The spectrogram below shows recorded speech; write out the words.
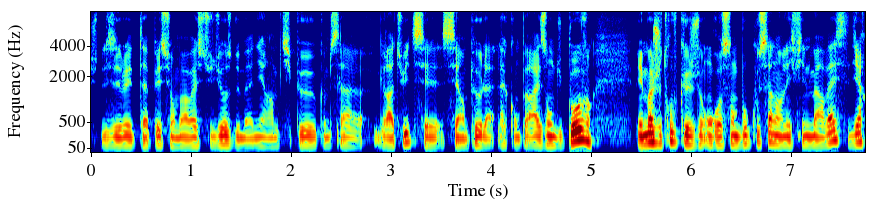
je suis désolé de taper sur Marvel Studios de manière un petit peu comme ça euh, gratuite, c'est un peu la, comparaison du pauvre. Mais moi, je trouve que ressent beaucoup ça dans les films Marvel, c'est-à-dire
